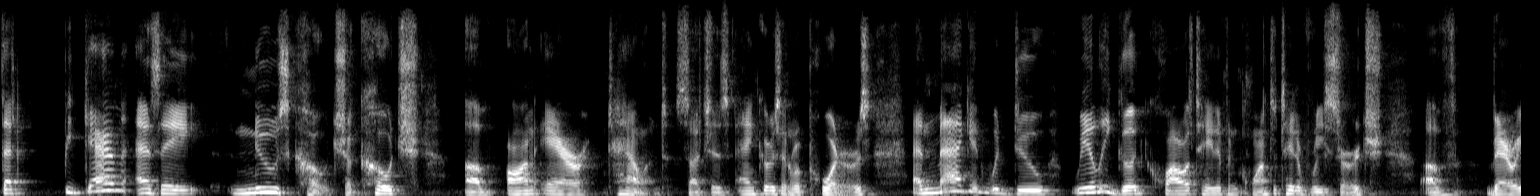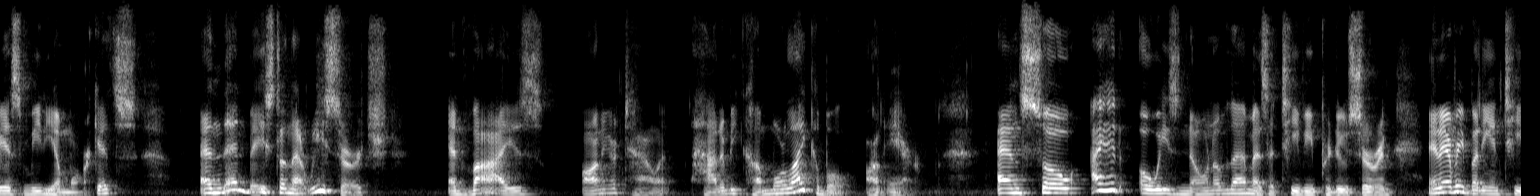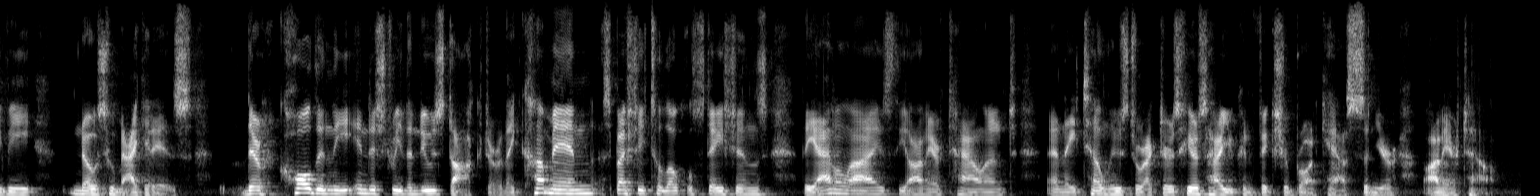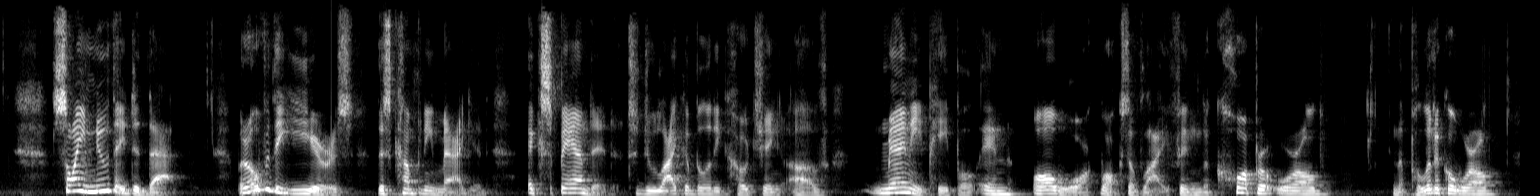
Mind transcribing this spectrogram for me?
that began as a news coach, a coach of on air talent, such as anchors and reporters. And Magid would do really good qualitative and quantitative research of various media markets. And then, based on that research, advise on air talent how to become more likable on air. And so I had always known of them as a TV producer, and, and everybody in TV knows who Magid is. They're called in the industry the news doctor. They come in, especially to local stations, they analyze the on air talent, and they tell news directors, here's how you can fix your broadcasts and your on air talent. So I knew they did that. But over the years, this company, Magid, expanded to do likability coaching of many people in all walk, walks of life, in the corporate world, in the political world.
